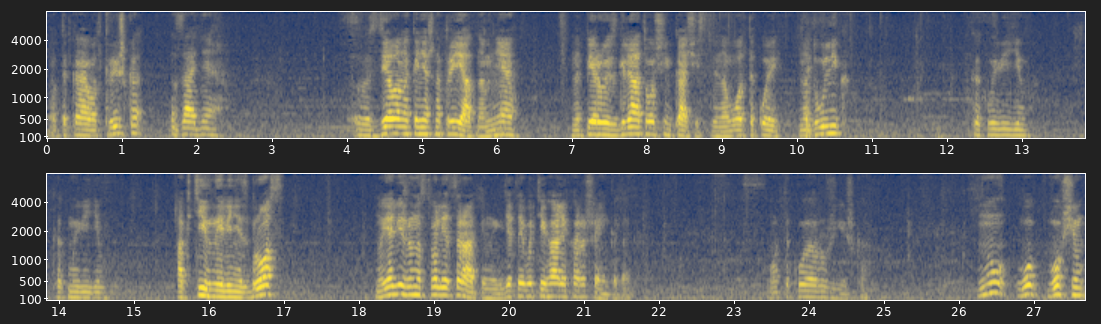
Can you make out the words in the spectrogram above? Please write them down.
Вот такая вот крышка задняя. Э, сделано, конечно, приятно. Мне на первый взгляд очень качественно. Вот такой надульник, как вы видим, как мы видим. Активный или не сброс. Но я вижу на стволе царапины. Где-то его тягали хорошенько так. Вот такое оружишко. Ну, в, в общем,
